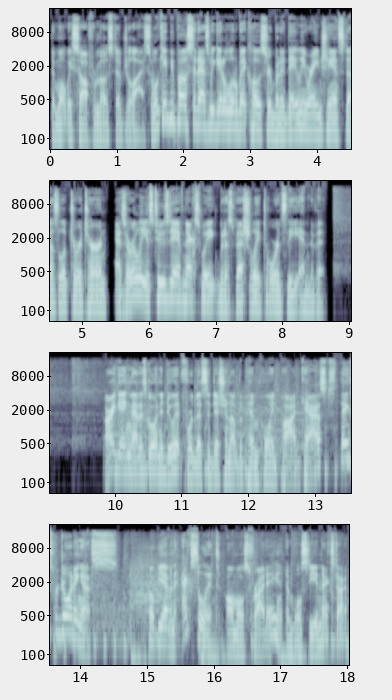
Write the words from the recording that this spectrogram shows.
than what we saw for most of July. So we'll keep you posted as we get a little bit closer, but a daily rain chance does look to return as early as Tuesday of next week, but especially towards the end of it. All right, gang, that is going to do it for this edition of the Pinpoint Podcast. Thanks for joining us. Hope you have an excellent Almost Friday, and we'll see you next time.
